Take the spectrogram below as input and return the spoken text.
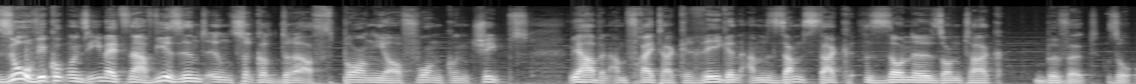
so, wir gucken uns E-Mails nach. Wir sind in Zuckerdra, Spania, Funk und Chips. Wir haben am Freitag Regen, am Samstag Sonne, Sonntag bewölkt. So.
